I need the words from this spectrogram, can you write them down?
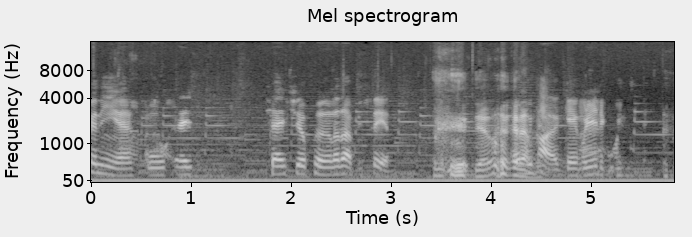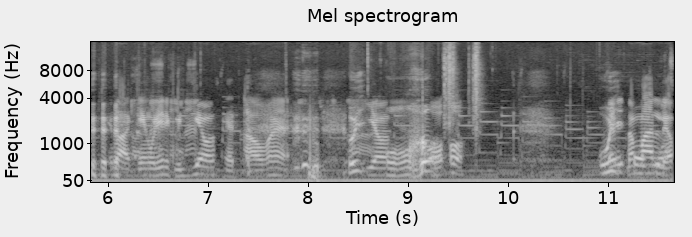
ก็นี่ไงกูใช้ใช้เชื้อเพลิงระดับพิเศษเดี๋ยวมึงกเอ้ยระดับมึงถอดกางเกงกูดิเดี๋ยวกูมึงถอดกางเกงกูดิเดี๋ยวกูเยี่ยวใส่เตาให้อุ้ยเยี่ยวโอ้โอ้โหโหอุ้ยน้ำมันเหลือ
